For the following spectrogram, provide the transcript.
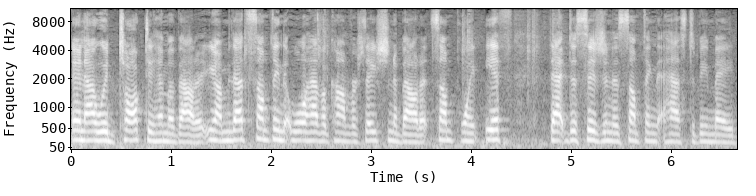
and I would talk to him about it. You know, I mean, that's something that we'll have a conversation about at some point if that decision is something that has to be made.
